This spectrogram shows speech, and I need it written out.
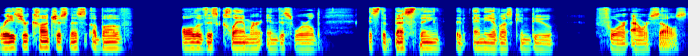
raise your consciousness above all of this clamor in this world. It's the best thing that any of us can do for ourselves.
